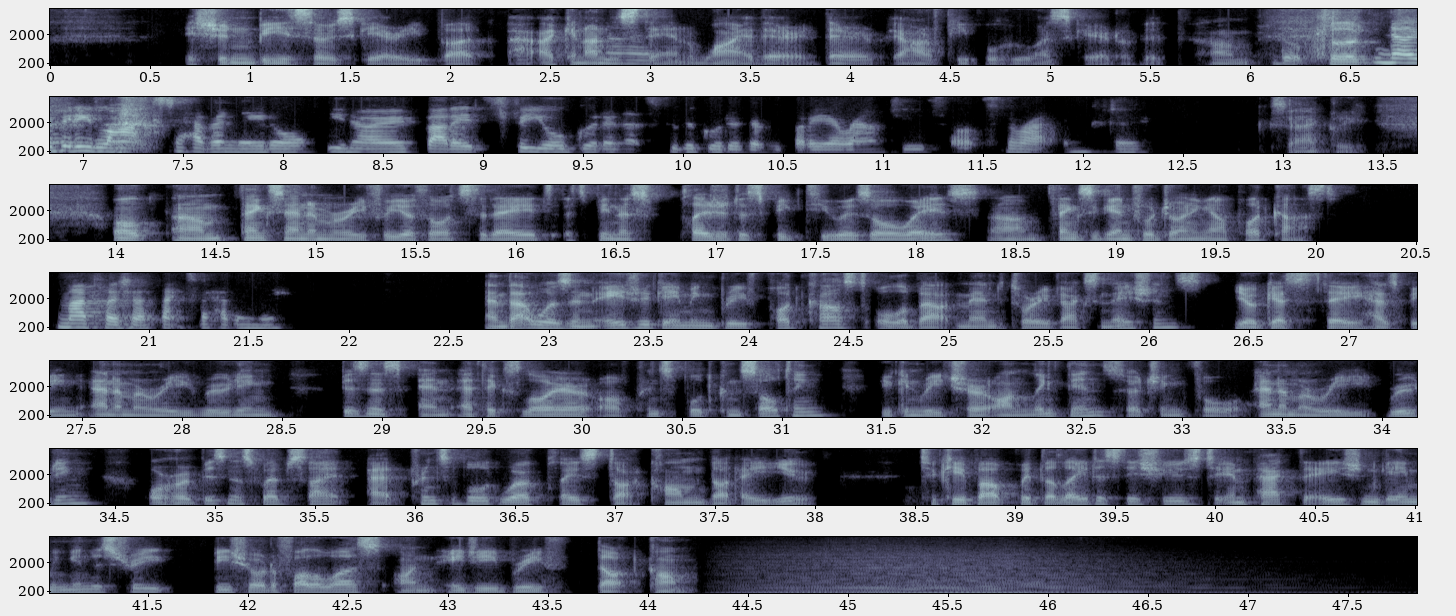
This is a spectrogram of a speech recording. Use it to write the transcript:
it shouldn't be so scary, but I can understand no. why there there are people who are scared of it. Um, look, so look, nobody likes to have a needle, you know, but it's for your good and it's for the good of everybody around you. So it's the right thing to do. Exactly. Well, um, thanks, Anna Marie, for your thoughts today. It's, it's been a pleasure to speak to you as always. Um, thanks again for joining our podcast. My pleasure. Thanks for having me. And that was an Asia Gaming Brief podcast all about mandatory vaccinations. Your guest today has been Anna Marie Ruding business and ethics lawyer of Principled Consulting. You can reach her on LinkedIn searching for Anna Marie Ruding or her business website at principledworkplace.com.au. To keep up with the latest issues to impact the Asian gaming industry, be sure to follow us on agbrief.com.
